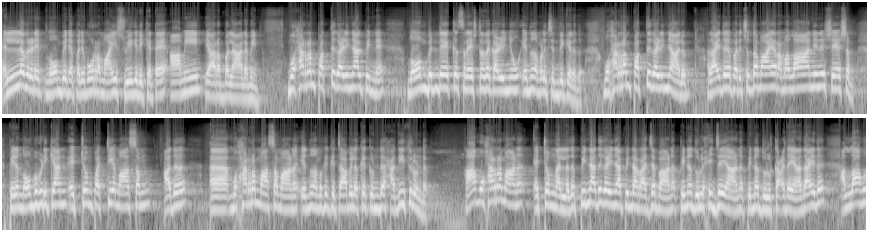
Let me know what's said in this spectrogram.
എല്ലാവരുടെയും നോമ്പിനെ പരിപൂർണമായി സ്വീകരിക്കട്ടെ. ആമീൻ യാ റബ്ബൽ ആലമീൻ. മുഹറം പത്ത് കഴിഞ്ഞാൽ പിന്നെ നോമ്പിന്റെയൊക്കെ ശ്രേഷ്ഠത കഴിഞ്ഞു എന്ന് നമ്മൾ ചിന്തിക്കരുത്. മുഹറം പത്ത് കഴിഞ്ഞാലും അതായത് പരിശുദ്ധമായ റമദാനിന് ശേഷം പിന്നെ നോമ്പ് പിടിക്കാൻ ഏറ്റവും പറ്റിയ മാസം അത് മുഹറം മാസമാണ് എന്ന് നമുക്ക് കിതാബിലൊക്കെ ഉണ്ട് ഹദീസിലുണ്ട്. ആ മുഹറമാണ് ഏറ്റവും നല്ലത്. പിന്നെ അത് കഴിഞ്ഞാൽ പിന്നെ റജബാണ് പിന്നെ ദുൽഹിജയാണ് പിന്നെ ദുൽഖാദയാണ്. അതായത് അള്ളാഹു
